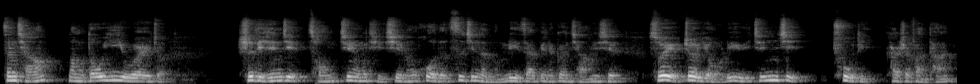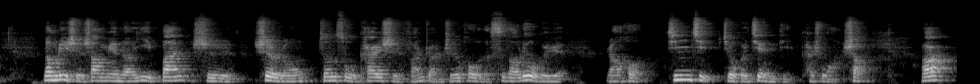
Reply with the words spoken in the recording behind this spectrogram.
增强，那么都意味着实体经济从金融体系能获得资金的能力在变得更强一些，所以这有利于经济触底开始反弹。那么历史上面呢，一般是社融增速开始反转之后的四到六个月，然后经济就会见底开始往上，而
